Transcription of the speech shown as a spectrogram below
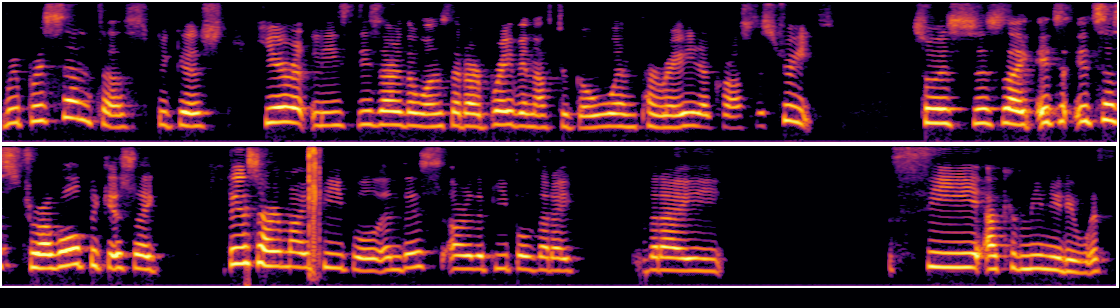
represent us because here at least these are the ones that are brave enough to go and parade across the streets so it's just like it's it's a struggle because like these are my people and these are the people that i that i see a community with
